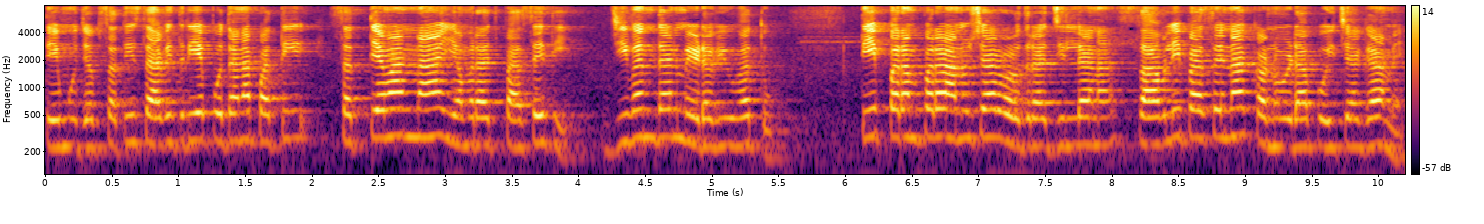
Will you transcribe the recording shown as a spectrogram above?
તે મુજબ સતી સાવિત્રીએ પોતાના પતિ સત્યવાનના યમરાજ પાસેથી જીવનદાન મેળવ્યું હતું. તે પરંપરા અનુસાર વડોદરા જિલ્લાના સાવલી પાસેના કનોડા પોઈચા ગામે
